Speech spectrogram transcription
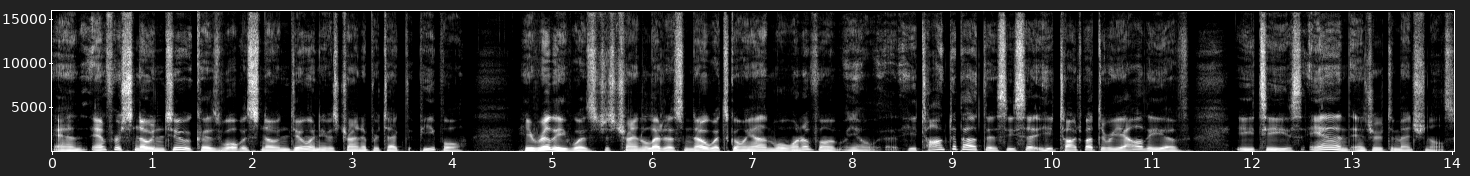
and and for Snowden too, because what was Snowden doing? He was trying to protect the people he really was just trying to let us know what's going on. Well, one of them, you know, he talked about this. He said he talked about the reality of ETs and interdimensionals.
